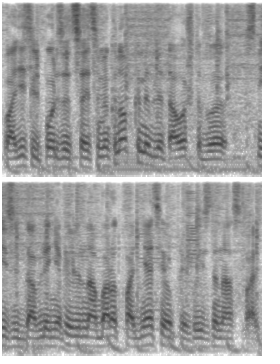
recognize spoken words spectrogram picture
водитель пользуется этими кнопками для того, чтобы снизить давление или наоборот поднять его при выезде на асфальт.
